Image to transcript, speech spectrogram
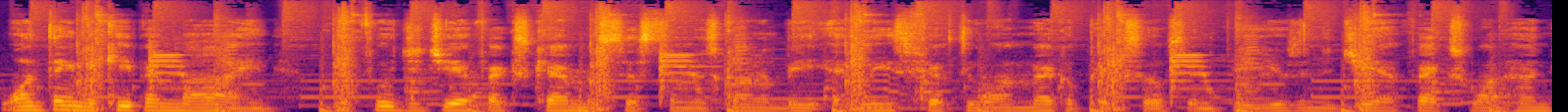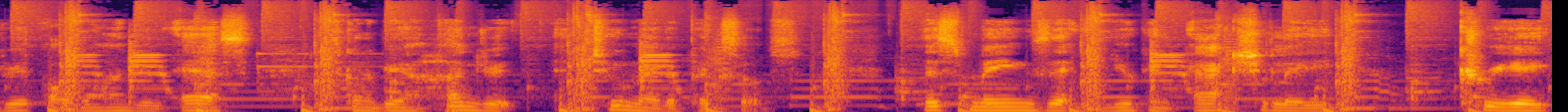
One thing to keep in mind, the Fuji GFX camera system is going to be at least 51 megapixels and if you're using the GFX 100 or 100S, it's going to be 102 megapixels. This means that you can actually create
